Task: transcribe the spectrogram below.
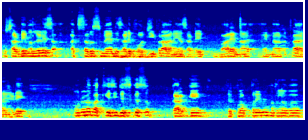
ਉਹ ਸਾਡੇ ਮਤਲਬ ਜਿਹੜੇ ਸ- ਅਕਸਰ ਉਸਮੈਨ ਨੇ ਸਾਡੇ ਫੌਜੀ ਭਰਾ ਨੇ ਆ ਸਾਡੇ ਬਾਹਰ ਐਨਆਰ ਐਨਆਰ ਭਰਾ ਨੇ ਜਿਹੜੇ ਉਹਨਾਂ ਨਾਲ ਬਾਕੀ ਅਸੀਂ ਡਿਸਕਸ ਕਰਕੇ ਫਿਰ ਪ੍ਰੋਪਰ ਇਹਨੂੰ ਮਤਲਬ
